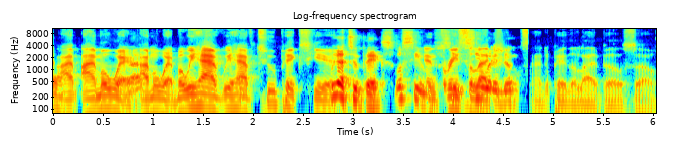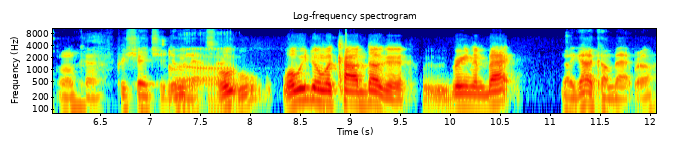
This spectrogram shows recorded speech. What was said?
Okay. I'm, I'm aware. Right. I'm aware. But we have we have two picks here we got two picks. We'll see. and three see, see what selections. I had to pay the light bill, so Okay, appreciate you doing that. Uh, sir. what, what we doing with Kyle Dugger? We bringing him back? No, you gotta come back, bro.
